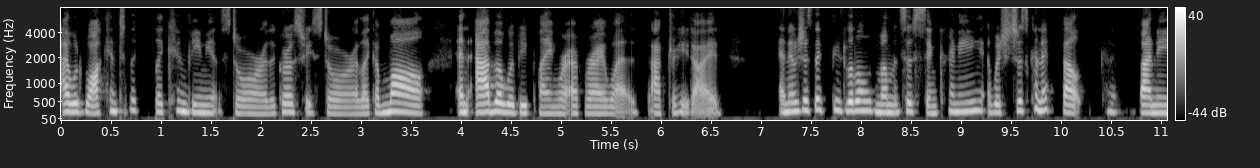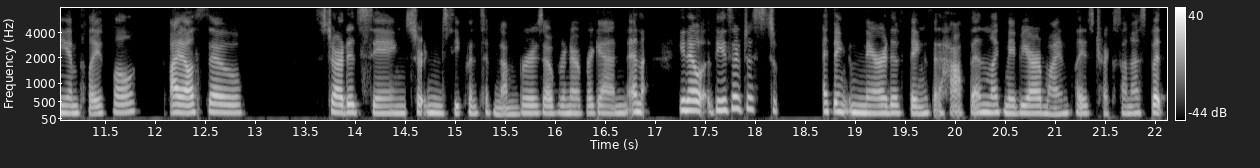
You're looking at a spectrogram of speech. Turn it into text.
I would walk into the like convenience store or the grocery store or like a mall and ABBA would be playing wherever I was after he died. And it was just like these little moments of synchrony, which just kind of felt kind of funny and playful. I also started seeing certain sequence of numbers over and over again. And, you know, these are just, I think, narrative things that happen. Like maybe our mind plays tricks on us, but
